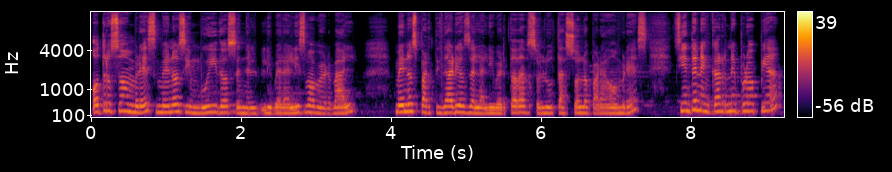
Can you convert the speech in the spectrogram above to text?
otros hombres menos imbuidos en el liberalismo verbal, menos partidarios de la libertad absoluta solo para hombres, sienten en carne propia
